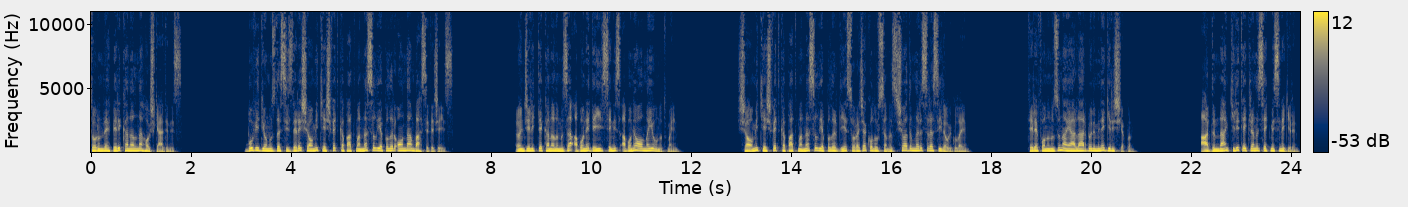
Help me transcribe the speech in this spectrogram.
Sorun Rehberi kanalına hoş geldiniz. Bu videomuzda sizlere Xiaomi keşfet kapatma nasıl yapılır ondan bahsedeceğiz. Öncelikle kanalımıza abone değilseniz abone olmayı unutmayın. Xiaomi keşfet kapatma nasıl yapılır diye soracak olursanız şu adımları sırasıyla uygulayın. Telefonunuzun ayarlar bölümüne giriş yapın. Ardından kilit ekranı sekmesine girin.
